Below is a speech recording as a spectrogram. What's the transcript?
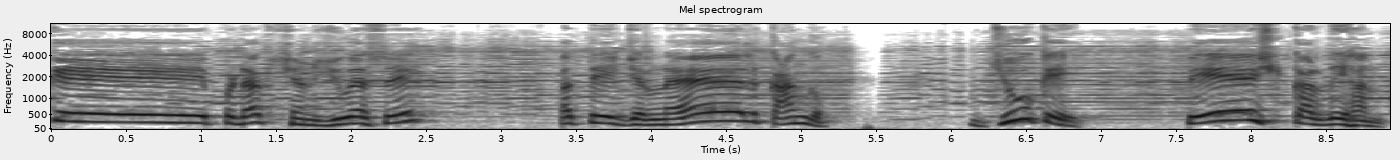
K production U S A ਅਤੇ Jarnail Kang U K ਪੇਸ਼ ਕਰਦੇ ਹਨ।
